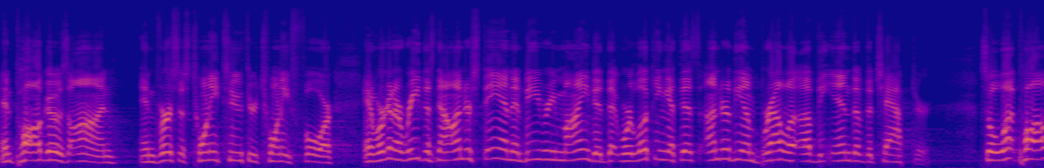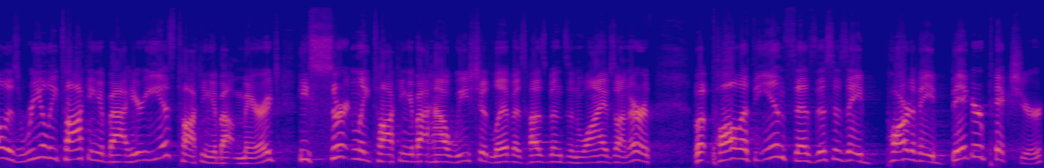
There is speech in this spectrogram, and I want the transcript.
And Paul goes on in verses 22 through 24, and we're going to read this now. Understand and be reminded that we're looking at this under the umbrella of the end of the chapter. So, what Paul is really talking about here, he is talking about marriage. He's certainly talking about how we should live as husbands and wives on earth. But Paul at the end says this is a part of a bigger picture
